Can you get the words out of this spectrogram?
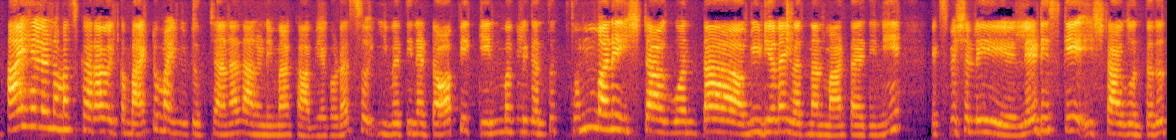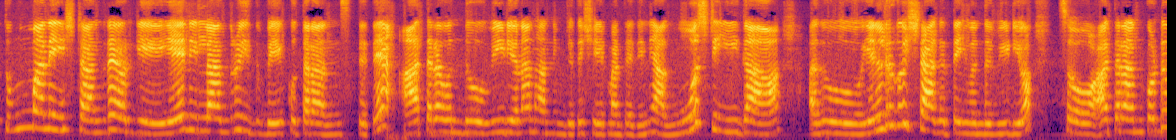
ಹಾಯ್ ಹಲೋ ನಮಸ್ಕಾರ. Welcome back to my YouTube channel ನಾನು ನಿಮ್ಮ ಕಾವ್ಯಗೌಡ ಸೊ ಇವತ್ತಿನ ಟಾಪಿಕ್ ಹೆಣ್ಮಕ್ಳಿಗಂತೂ ತುಂಬಾನೇ ಇಷ್ಟ ಆಗುವಂತ ವಿಡಿಯೋನ ಇವತ್ತು ನಾನು ಮಾಡ್ತಾ ಇದ್ದೀನಿ. ಎಕ್ಸ್ಪೆಷಲಿ ಲೇಡೀಸ್ಗೆ ಇಷ್ಟ ಆಗುವಂಥದ್ದು. ತುಂಬಾನೇ ಇಷ್ಟ ಅಂದ್ರೆ ಅವ್ರಿಗೆ ಏನಿಲ್ಲ ಅಂದ್ರೂ ಇದು ಬೇಕು ತರ ಅನಿಸ್ತೈತೆ ಆ ತರ ಒಂದು ವಿಡಿಯೋನ ನಾನು ನಿಮ್ ಜೊತೆ ಶೇರ್ ಮಾಡ್ತಾ ಇದ್ದೀನಿ. ಆಲ್ಮೋಸ್ಟ್ ಈಗ ಅದು ಎಲ್ರಿಗೂ ಇಷ್ಟ ಆಗುತ್ತೆ ಈ ಒಂದು ವಿಡಿಯೋ ಸೊ ಆ ತರ ಅನ್ಕೊಂಡು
